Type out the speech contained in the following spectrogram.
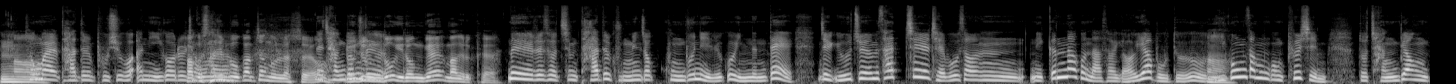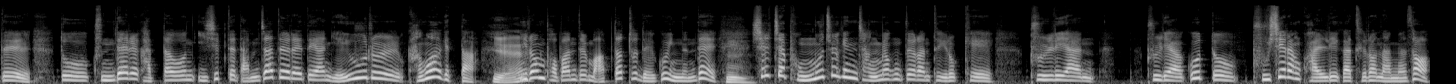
어. 정말 다들 보시고 아니 이거를 정말 사진 보고 깜짝 놀랐어요. 네, 장병들 요즘도 이런 게 막 이렇게. 네, 그래서 지금 다들 국민적 공분이 일고 있는데 이제 요즘 4.7 재보선이 끝나고 나서 여야 모두 어. 2030 표심 또 장병들 또 군대를 갔다 온 20대 남자들에 대한 예우를 강화하겠다. 예. 이런 법안들 뭐 앞다퉈 내고 있는데 음. 실제 복무 중인 장병들한테 이렇게 불리한 불리하고 또 부실한 관리가 드러나면서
